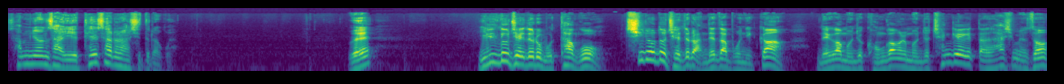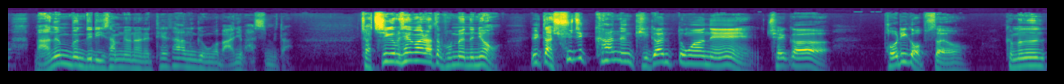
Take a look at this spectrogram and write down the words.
3년 사이에 퇴사를 하시더라고요. 왜? 일도 제대로 못하고 치료도 제대로 안 되다 보니까 내가 먼저 건강을 먼저 챙겨야겠다 하시면서 많은 분들이 2, 3년 안에 퇴사하는 경우가 많이 봤습니다. 자, 지금 생활하다 보면은요. 일단 휴직하는 기간 동안에 제가 벌이가 없어요. 그러면은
